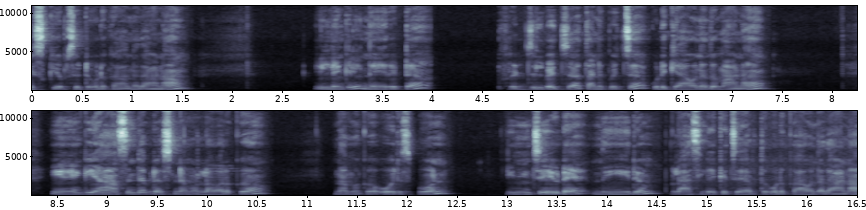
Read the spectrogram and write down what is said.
ഐസ് ക്യൂബ്സ് ഇട്ട് കൊടുക്കാവുന്നതാണ്. ഇല്ലെങ്കിൽ നേരിട്ട് ഫ്രിഡ്ജിൽ വെച്ച് തണുപ്പിച്ച് കുടിക്കാവുന്നതുമാണ്. ഇനി ഗ്യാസിന്റെ പ്രശ്നമുള്ളവർക്ക് നമുക്ക് ഒരു സ്പൂൺ ഇഞ്ചിയുടെ നീരും ഗ്ലാസ്സിലേക്ക് ചേർത്ത് കൊടുക്കാവുന്നതാണ്.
